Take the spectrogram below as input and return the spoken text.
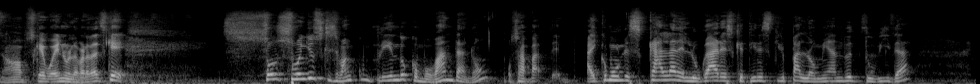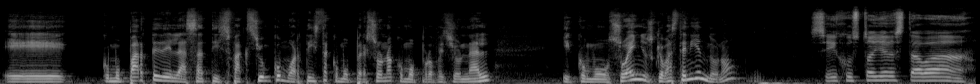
No, pues qué bueno, la verdad es que son sueños que se van cumpliendo como banda, ¿no? O sea, eh, hay como una escala de lugares que tienes que ir palomeando en tu vida eh, como parte de la satisfacción como artista, como persona, como profesional y como sueños que vas teniendo, ¿no? Sí, justo ayer estaba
